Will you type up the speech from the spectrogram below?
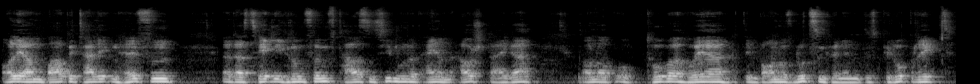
Alle am Bau Beteiligten helfen, äh, dass täglich rund 5700 Ein- und Aussteiger dann ab Oktober heuer den Bahnhof nutzen können. Das Pilotprojekt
